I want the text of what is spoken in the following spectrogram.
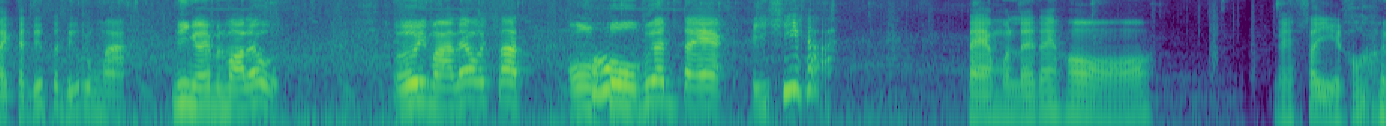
อยๆกระดึ๊บกระดึ๊บลงมา นี่ไงมันมาแล้ว เอ้ยมาแล้วไอ้ตัดโอ้โหเพื่อนแตกไอ้เหี้ย แตกหมดเลยได้หอในสี่คน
